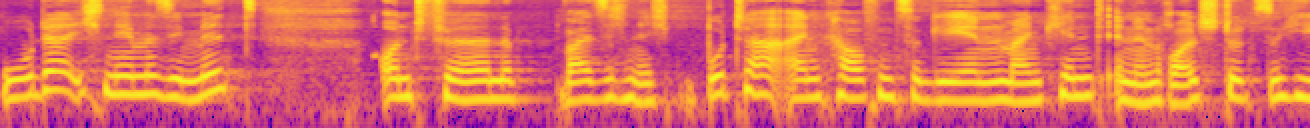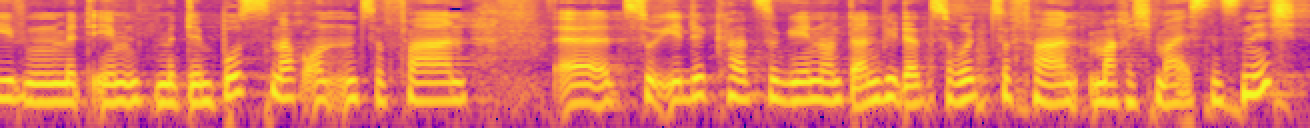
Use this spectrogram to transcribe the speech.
Oder ich nehme sie mit und für eine, weiß ich nicht, Butter einkaufen zu gehen, mein Kind in den Rollstuhl zu hieven, mit ihm mit dem Bus nach unten zu fahren, äh, zu Edeka zu gehen und dann wieder zurückzufahren, mache ich meistens nicht.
